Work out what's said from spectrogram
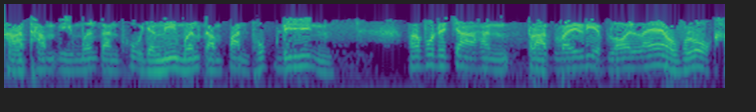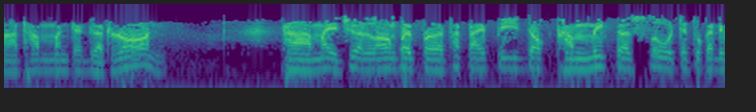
ขาดทำอีกเหมือนกันผู้อย่างนี้เหมือนกำปั้นทุบดินพระพุทธเจ้าหันตรัสไว้เรียบร้อยแล้วโลกขาดทำมันจะเดือดร้อน ถ้าไม่เชื่อลองไปเปิดพระไตรปิฎกธรรมิกสูตรจตุกนิ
